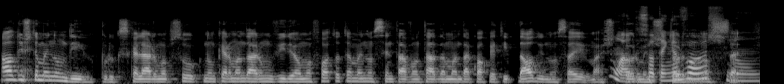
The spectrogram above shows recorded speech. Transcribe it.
Áudios também não digo, porque se calhar uma pessoa que não quer mandar um vídeo ou uma foto também não se sente à vontade a mandar qualquer tipo de áudio, não sei, mais um áudio só tem a voz, não, não...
